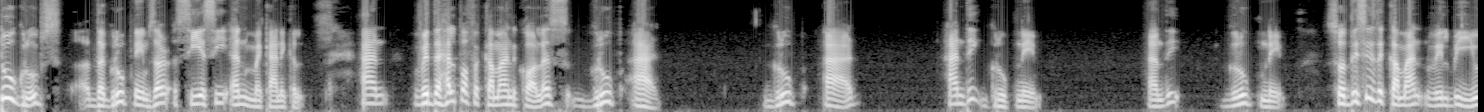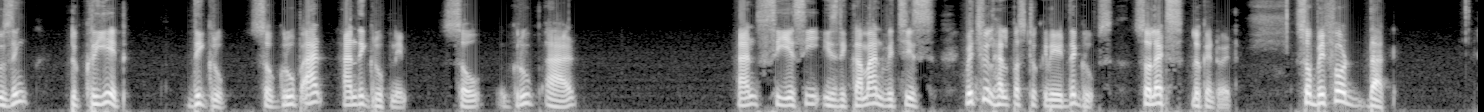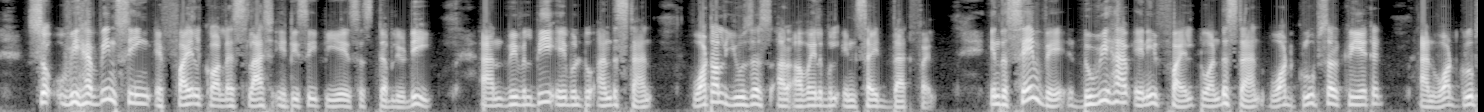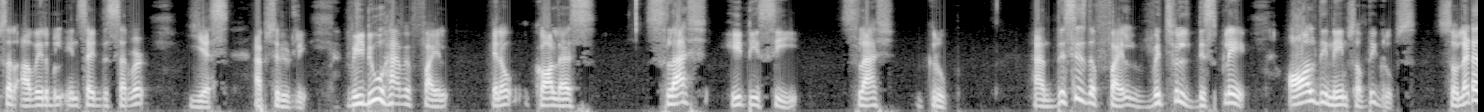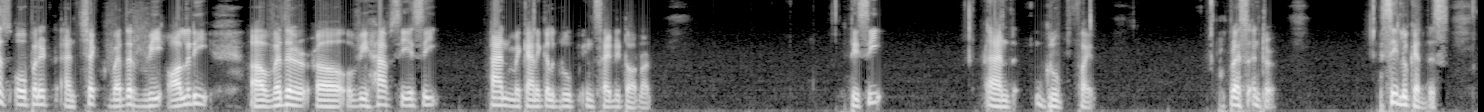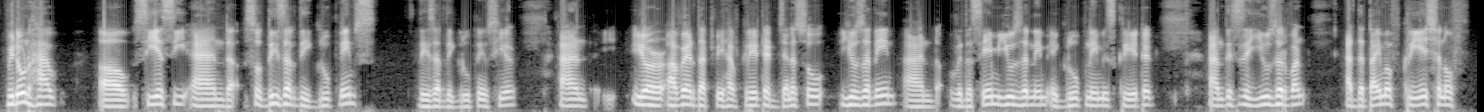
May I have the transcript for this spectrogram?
two groups. Uh, the group names are CSE and mechanical. And with the help of a command called as group add, group add and the group name and the group name. So this is the command we'll be using to create the group. So group add and the group name. So group add and CSE is the command which is which will help us to create the groups. So let's look into it. So before that, So we have been seeing a file called as slash etc passwd and we will be able to understand what all users are available inside that file. In the same way, do we have any file to understand what groups are created and what groups are available inside the server? Yes, absolutely. We do have a file, you know, called as slash etc slash group. And this is the file which will display all the names of the groups. So let us open it and check whether we already, uh, whether uh, we have CSE and mechanical group inside it or not. TC and group file. Press enter. See, look at this. We don't have uh, CSE and so these are the group names. These are the group names here. And you're aware that we have created Genesso username and with the same username, a group name is created. And this is a user one. At the time of creation of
